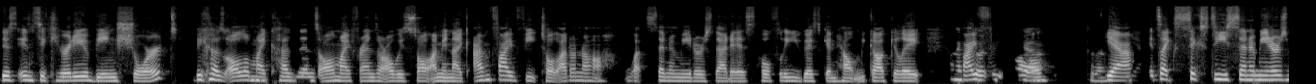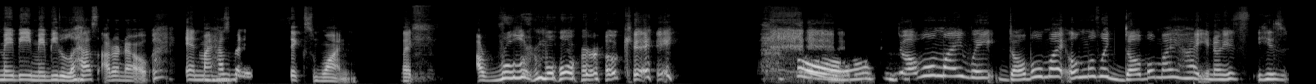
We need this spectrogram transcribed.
this insecurity of being short because all of mm. my cousins, all my friends are always tall. I mean, like I'm five feet tall. I don't know how, what centimeters that is. Hopefully, you guys can help me calculate. I Five put- feet yeah, tall. To them. Yeah, it's like 60 centimeters, maybe, maybe less. I don't know. And my Mhm. husband is six one, like a ruler more. Okay. Oh, double my weight, double my almost like double my height. You know, he's he's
